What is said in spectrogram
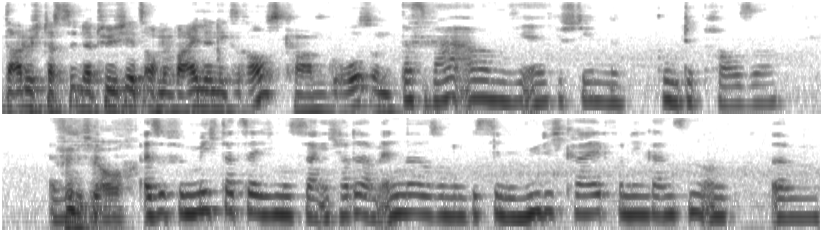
dadurch, dass natürlich jetzt auch eine Weile nichts rauskam, groß und. Das war aber, muss ich ehrlich gestehen, eine gute Pause. Also Finde ich auch. Also für mich tatsächlich muss ich sagen, ich hatte am Ende so ein bisschen eine Müdigkeit von den ganzen und ähm,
